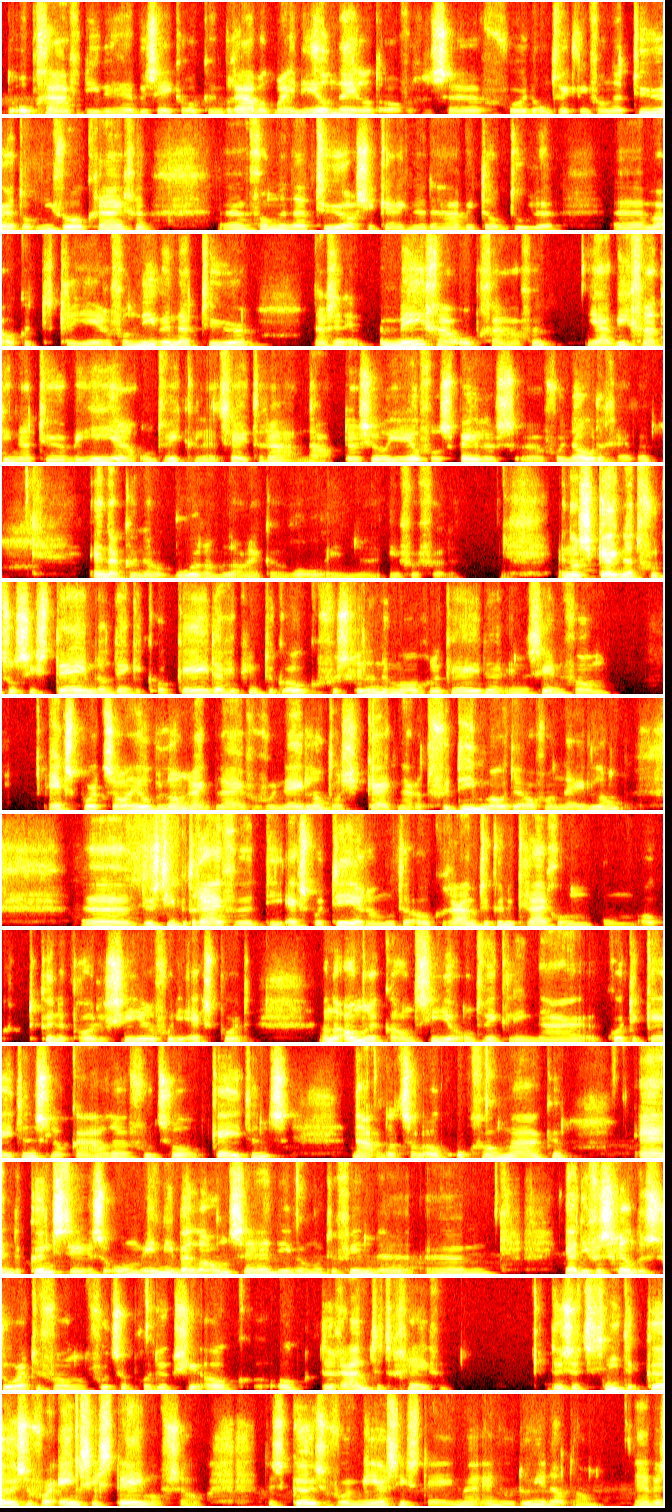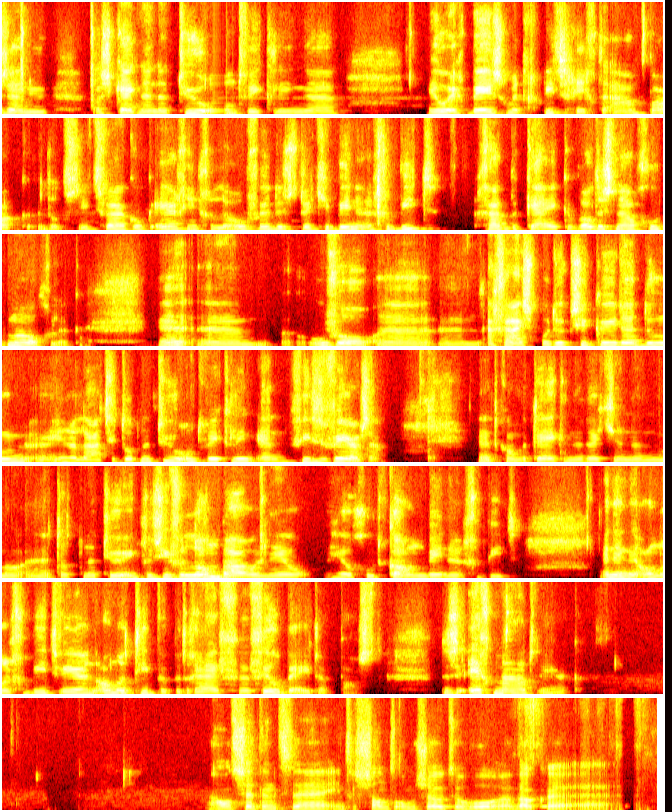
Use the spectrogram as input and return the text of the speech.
de opgave die we hebben, zeker ook in Brabant, maar in heel Nederland overigens, voor de ontwikkeling van natuur, het op niveau krijgen uh, van de natuur, als je kijkt naar de habitatdoelen, uh, maar ook het creëren van nieuwe natuur. Nou, dat is een, mega opgave. Ja, wie gaat die natuur beheren, ontwikkelen, et cetera? Nou, daar zul je heel veel spelers voor nodig hebben. En daar kunnen ook boeren een belangrijke rol in, vervullen. En als je kijkt naar het voedselsysteem, dan denk ik, oké, daar heb je natuurlijk ook verschillende mogelijkheden. In de zin van, export zal heel belangrijk blijven voor Nederland, als je kijkt naar het verdienmodel van Nederland. Uh, dus die bedrijven die exporteren moeten ook ruimte kunnen krijgen om, om ook te kunnen produceren voor die export. Aan de andere kant zie je ontwikkeling naar korte ketens, lokale voedselketens. Nou, dat zal ook opgang maken. En de kunst is om in die balans hè, die we moeten vinden, um, ja, die verschillende soorten van voedselproductie ook, ook de ruimte te geven. Dus het is niet de keuze voor één systeem of zo. Het is keuze voor meer systemen. En hoe doe je dat dan? we zijn nu, als je kijkt naar natuurontwikkeling, uh, heel erg bezig met gebiedsgerichte aanpak. Dat is iets waar ik ook erg in geloof. Dus dat je binnen een gebied gaat bekijken. Wat is nou goed mogelijk? Um, hoeveel uh, um, agrarische productie kun je daar doen uh, in relatie tot natuurontwikkeling en vice versa? Het kan betekenen dat je een, dat natuurinclusieve landbouw een heel, heel goed kan binnen een gebied. En in een ander gebied weer een ander type bedrijf veel beter past. Dus echt maatwerk. Ontzettend uh, interessant om zo te horen welke uh,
